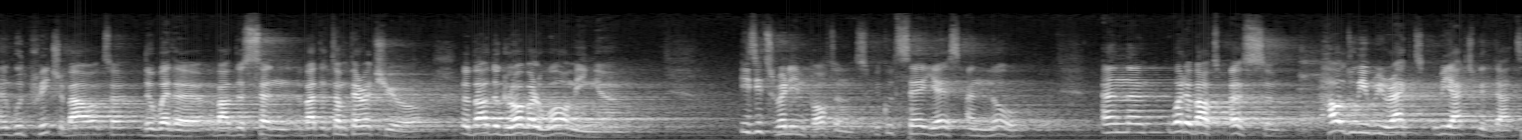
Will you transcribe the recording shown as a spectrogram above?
and would preach about the weather, about the sun, about the temperature, about the global warming. Is it really important? We could say yes and no. And uh, what about us? How do we react, react with that?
